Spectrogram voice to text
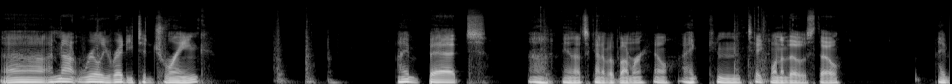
uh, I'm not really ready to drink. I bet... Oh, man, that's kind of a bummer. Oh, I can take one of those, though I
